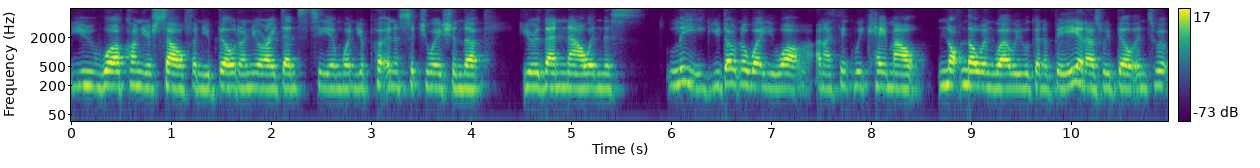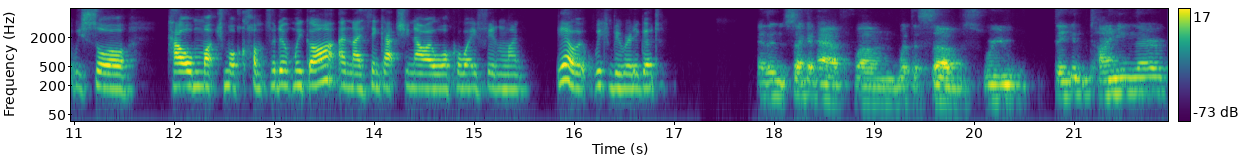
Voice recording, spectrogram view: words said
you work on yourself and you build on your identity. And when you're put in a situation that you're then now in this league, you don't know where you are. And I think we came out not knowing where we were going to be. And as we built into it, we saw how much more confident we got. And I think actually now I walk away feeling like, yeah, we, we can be really good. And then the second half um, with the subs, were you thinking timing there?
